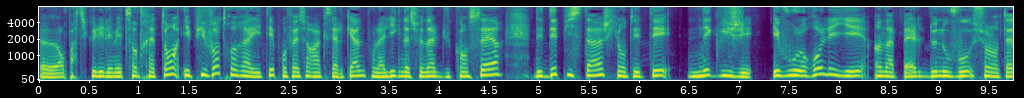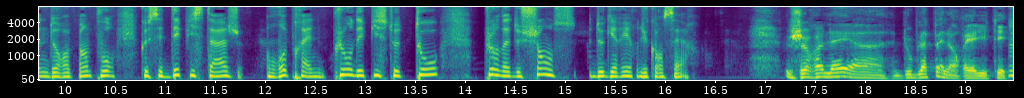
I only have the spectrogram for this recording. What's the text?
en particulier les médecins traitants. Et puis votre réalité, professeur Axel Kahn, pour la Ligue nationale du cancer, des dépistages qui ont été négligés. Et vous relayez un appel de nouveau sur l'antenne d'Europe 1 pour que ces dépistages reprennent. Plus on dépiste tôt, plus on a de chances de guérir du cancer. Je relais un double appel en réalité. Mm.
